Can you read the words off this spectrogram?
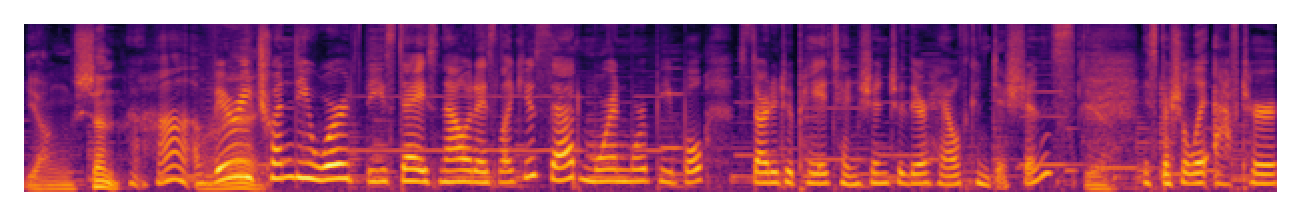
Yang shen. Uh-huh. A very Alright. trendy word these days. Nowadays, like you said, more and more people started to pay attention to their health conditions, Yeah. especially after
